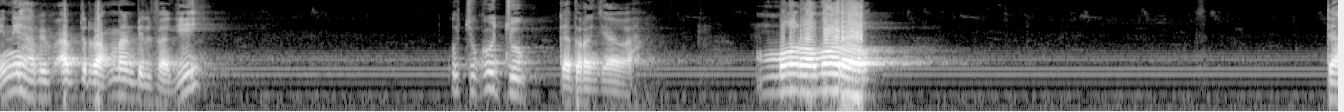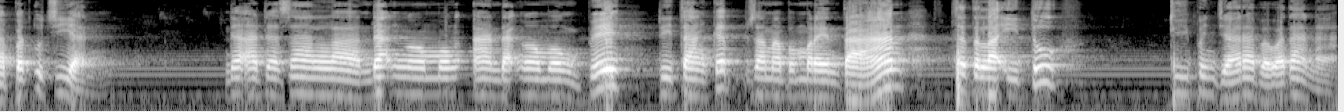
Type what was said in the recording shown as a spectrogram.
Ini Habib Abdurrahman Bilfagi ujuk-ujuk kata orang Jawa. Moro-moro dapat ujian ndak ada salah, ndak ngomong A, ndak ngomong B, ditangkap sama pemerintahan, setelah itu di penjara bawah tanah.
